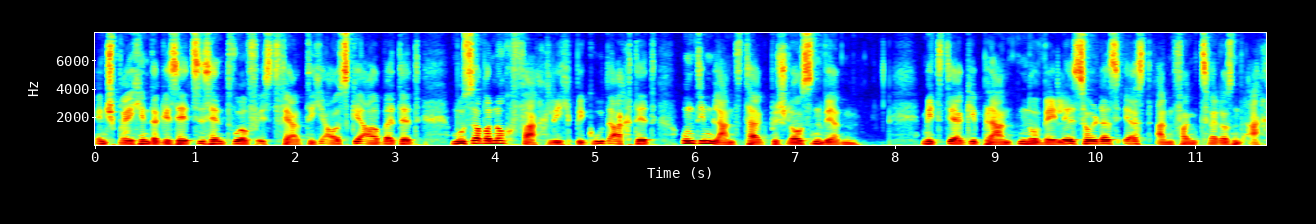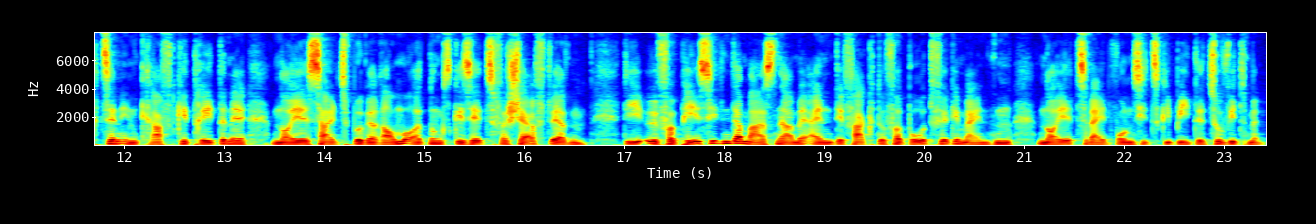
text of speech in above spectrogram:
entsprechender Gesetzesentwurf ist fertig ausgearbeitet, muss aber noch fachlich begutachtet und im Landtag beschlossen werden. Mit der geplanten Novelle soll das erst Anfang 2018 in Kraft getretene neue Salzburger Raumordnungsgesetz verschärft werden. Die ÖVP sieht in der Maßnahme ein de facto Verbot für Gemeinden, neue Zweitwohnsitzgebiete zu widmen.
